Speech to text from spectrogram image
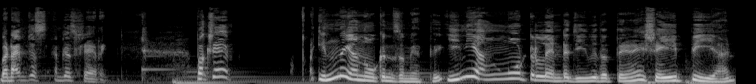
but I am just I am just sharing പക്ഷേ ഇന്ന് ഞാൻ നോക്കുന്ന സമയത്ത് ഇനി അങ്ങോട്ടുള്ള എന്റെ ജീവിതത്തിനെ ഷെയ്പ്പ് ചെയ്യാൻ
